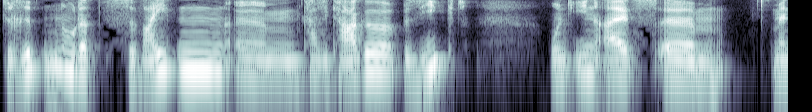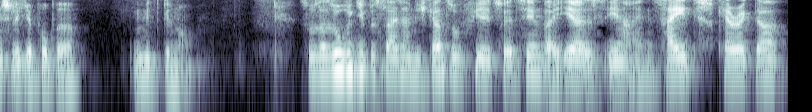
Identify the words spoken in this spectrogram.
dritten oder zweiten ähm, Kasikage besiegt und ihn als ähm, menschliche Puppe mitgenommen. Zu Sasori gibt es leider nicht ganz so viel zu erzählen, weil er ist eher ein Side-Character.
